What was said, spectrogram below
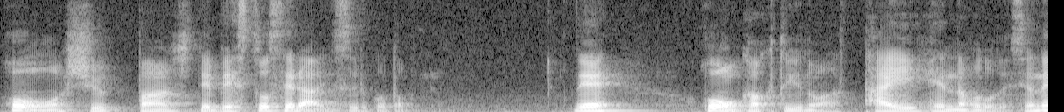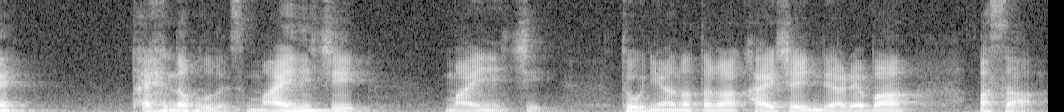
本を出版してベストセラーにすること。で本を書くというのは大変なことですよね。大変なことです。毎日毎日。特にあなたが会社員であれば朝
